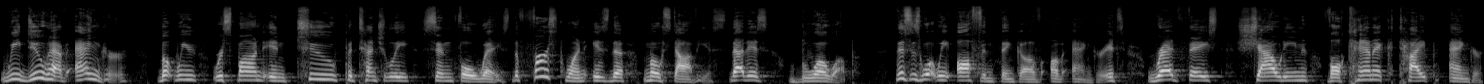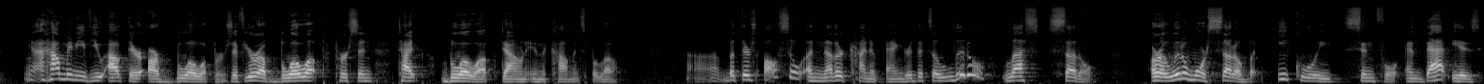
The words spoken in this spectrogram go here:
we do have anger, but we respond in two potentially sinful ways. The first one is the most obvious that is, blow up. This is what we often think of of anger. It's red faced, shouting, volcanic type anger. How many of you out there are blow uppers? If you're a blow up person, type blow up down in the comments below. Uh, but there's also another kind of anger that's a little less subtle, or a little more subtle, but equally sinful, and that is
